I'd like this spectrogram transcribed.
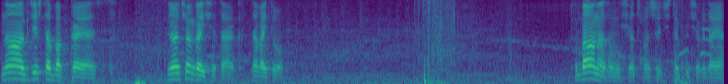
No, gdzieś ta babka jest. Nie ociągaj się tak, dawaj tu. Chyba ona to musi otworzyć, tak mi się wydaje.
